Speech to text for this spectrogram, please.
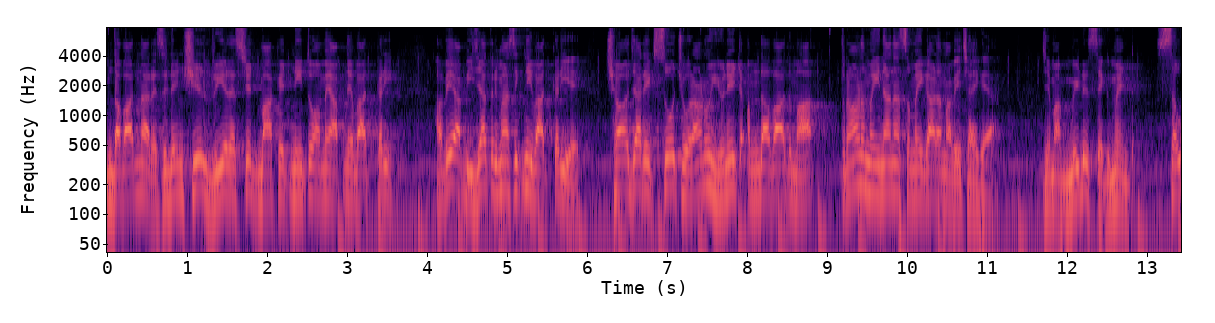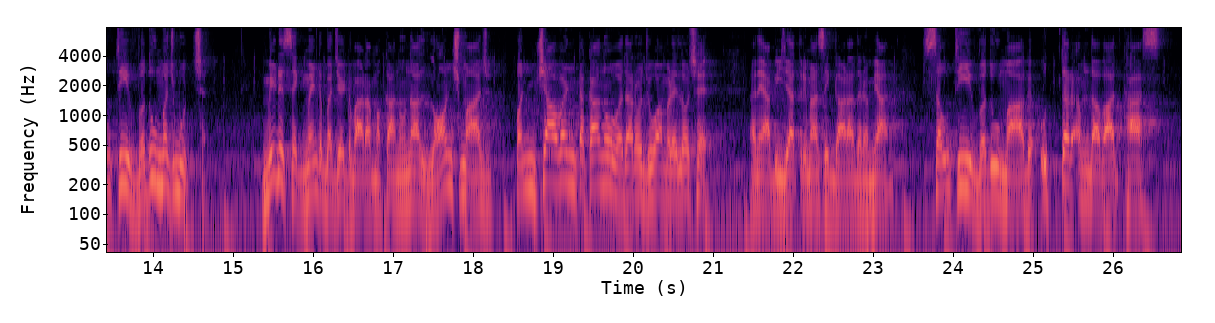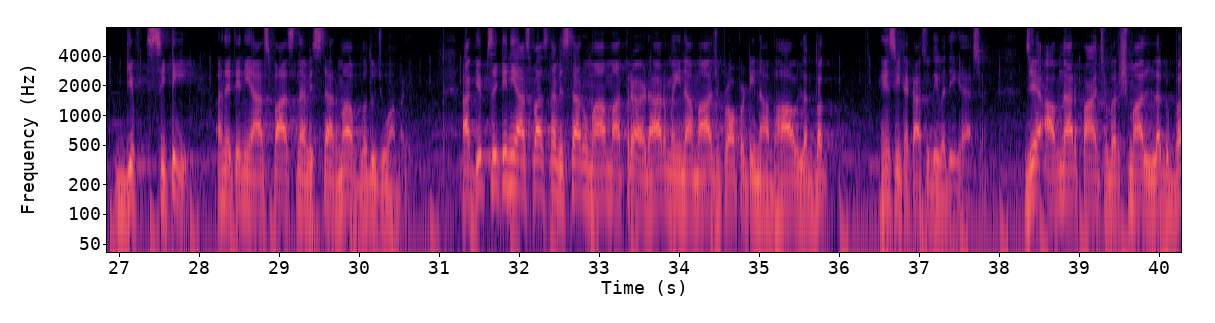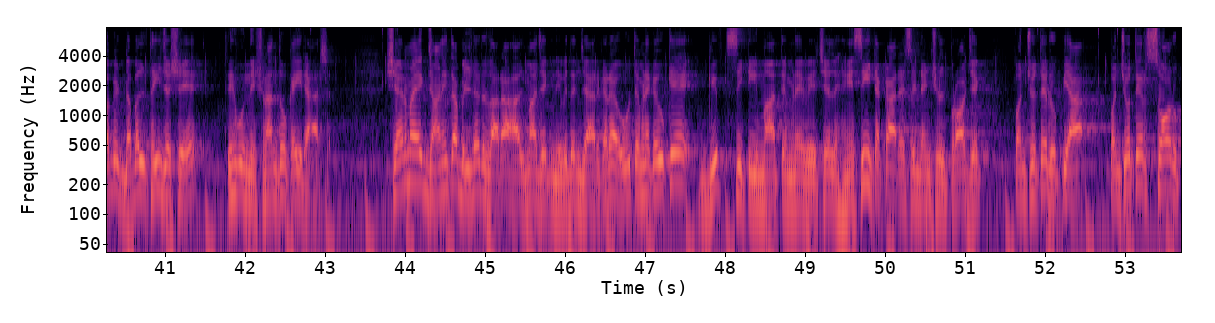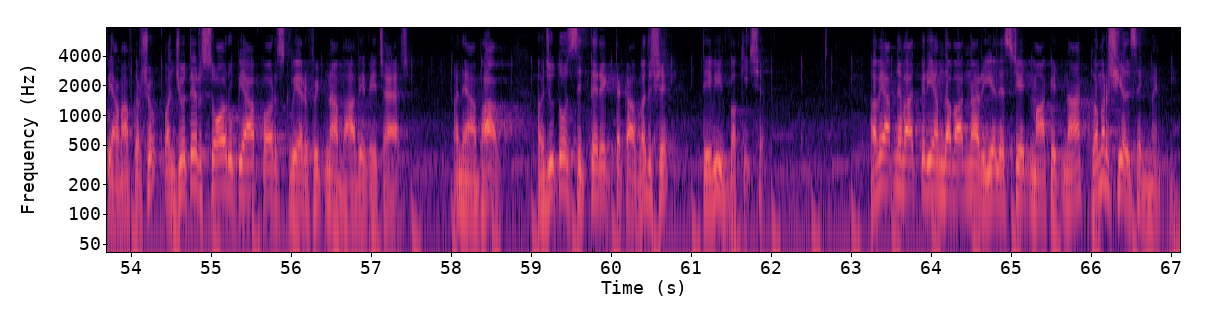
અમદાવાદના રેસિડેન્શિયલ રિયલ એસ્ટેટ માર્કેટની તો અમે આપને વાત કરી. હવે આ બીજા ત્રિમાસિકની વાત કરીએ, છ હજાર એકસો ચોરાણું યુનિટ અમદાવાદમાં ત્રણ મહિનાના સમયગાળામાં વેચાઈ ગયા, જેમાં મિડ સેગમેન્ટ સૌથી વધુ મજબૂત છે. મિડ સેગમેન્ટ બજેટવાળા મકાનોના લોન્ચમાં જ પંચાવન ટકાનો વધારો જોવા મળેલો છે. અને આ બીજા ત્રિમાસિક ગાળા દરમિયાન સૌથી વધુ માગ ઉત્તર અમદાવાદ ખાસ ગિફ્ટ સિટી અને તેની આસપાસના વિસ્તારમાં વધુ જોવા મળે. આ ગિફ્ટ સિટીની આસપાસના વિસ્તારોમાં માત્ર અઢાર મહિનામાં જ પ્રોપર્ટીના ભાવ લગભગ એંસી ટકા સુધી વધી ગયા છે. જે આવનાર પાંચ વર્ષમાં લગભગ ડબલ થઈ જશે તેવું નિષ્ણાંતો કહી રહ્યા છે. શહેરમાં એક જાણીતા બિલ્ડર દ્વારા હાલમાં જ એક નિવેદન જાહેર કરાયું. તેમણે કહ્યું કે ગિફ્ટ સિટીમાં તેમણે વેચેલ એંસી ટકા રેસિડેન્શિયલ પ્રોજેક્ટ પંચોતેર રૂપિયા, પંચોતેર સો રૂપિયા, માફ કરશો, પંચોતેર સો રૂપિયા પર સ્ક્વેર ફીટના ભાવે વેચાયા છે. અને આ ભાવ હજુ તો સિત્તેરેક ટકા વધશે તેવી વકી છે. હવે આપણે વાત કરીએ અમદાવાદના રિયલ એસ્ટેટ માર્કેટના કમર્શિયલ સેગમેન્ટની.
